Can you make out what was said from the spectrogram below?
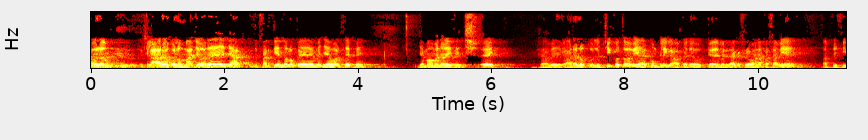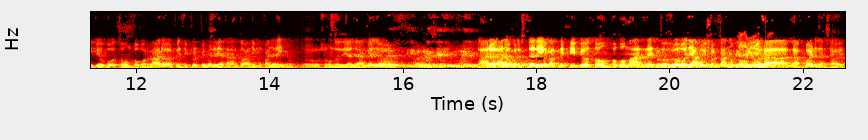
Los- claro, con los mayores ya, partiendo lo que me llevo al cepe, ya más o menos dice, "Ch, eh, ¿sabes? Ahora los, los chicos todavía es complicado, pero que de verdad que se lo van a pasar bien. Al principio pues, todo un poco raro, al principio el primer día estarán todos allí muy calladitos, o el segundo día ya aquello... Claro, claro, por eso te digo que al principio todo un poco más recto, luego ya voy soltando un poquillo. La, la cuerda, ¿sabes?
